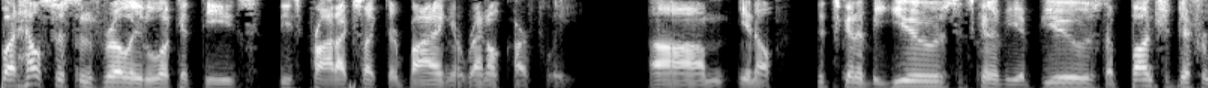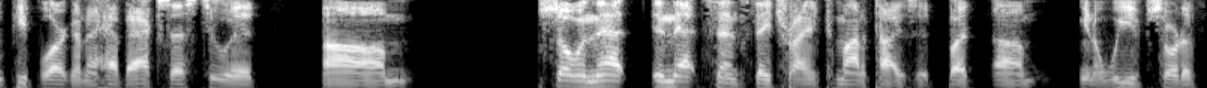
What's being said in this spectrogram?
but health systems really look at these these products like they're buying a rental car fleet. Um, you know, it's going to be used, it's going to be abused. A bunch of different people are going to have access to it. Um, so in that in that sense, they try and commoditize it. But um, you know, we've sort of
